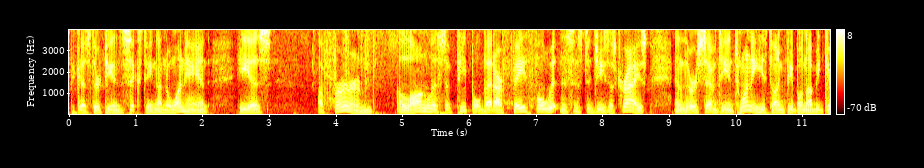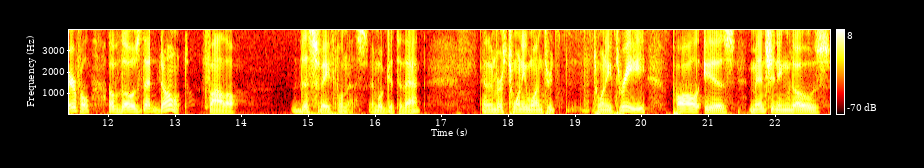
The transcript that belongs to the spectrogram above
because 13 and 16, on the one hand, he has affirmed a long list of people that are faithful witnesses to Jesus Christ. And verse 17 and 20, he's telling people now be careful of those that don't follow this faithfulness. And we'll get to that. And then verse 21 through 23, Paul is mentioning those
